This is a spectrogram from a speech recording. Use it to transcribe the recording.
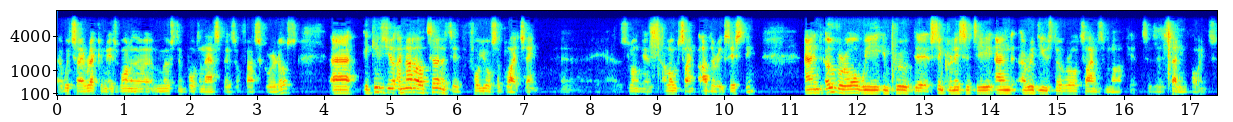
uh, which I reckon is one of the most important aspects of fast corridors. Uh, it gives you another alternative for your supply chain, uh, as long as alongside other existing. And overall, we improved the synchronicity and a reduced overall time to market to the selling points.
